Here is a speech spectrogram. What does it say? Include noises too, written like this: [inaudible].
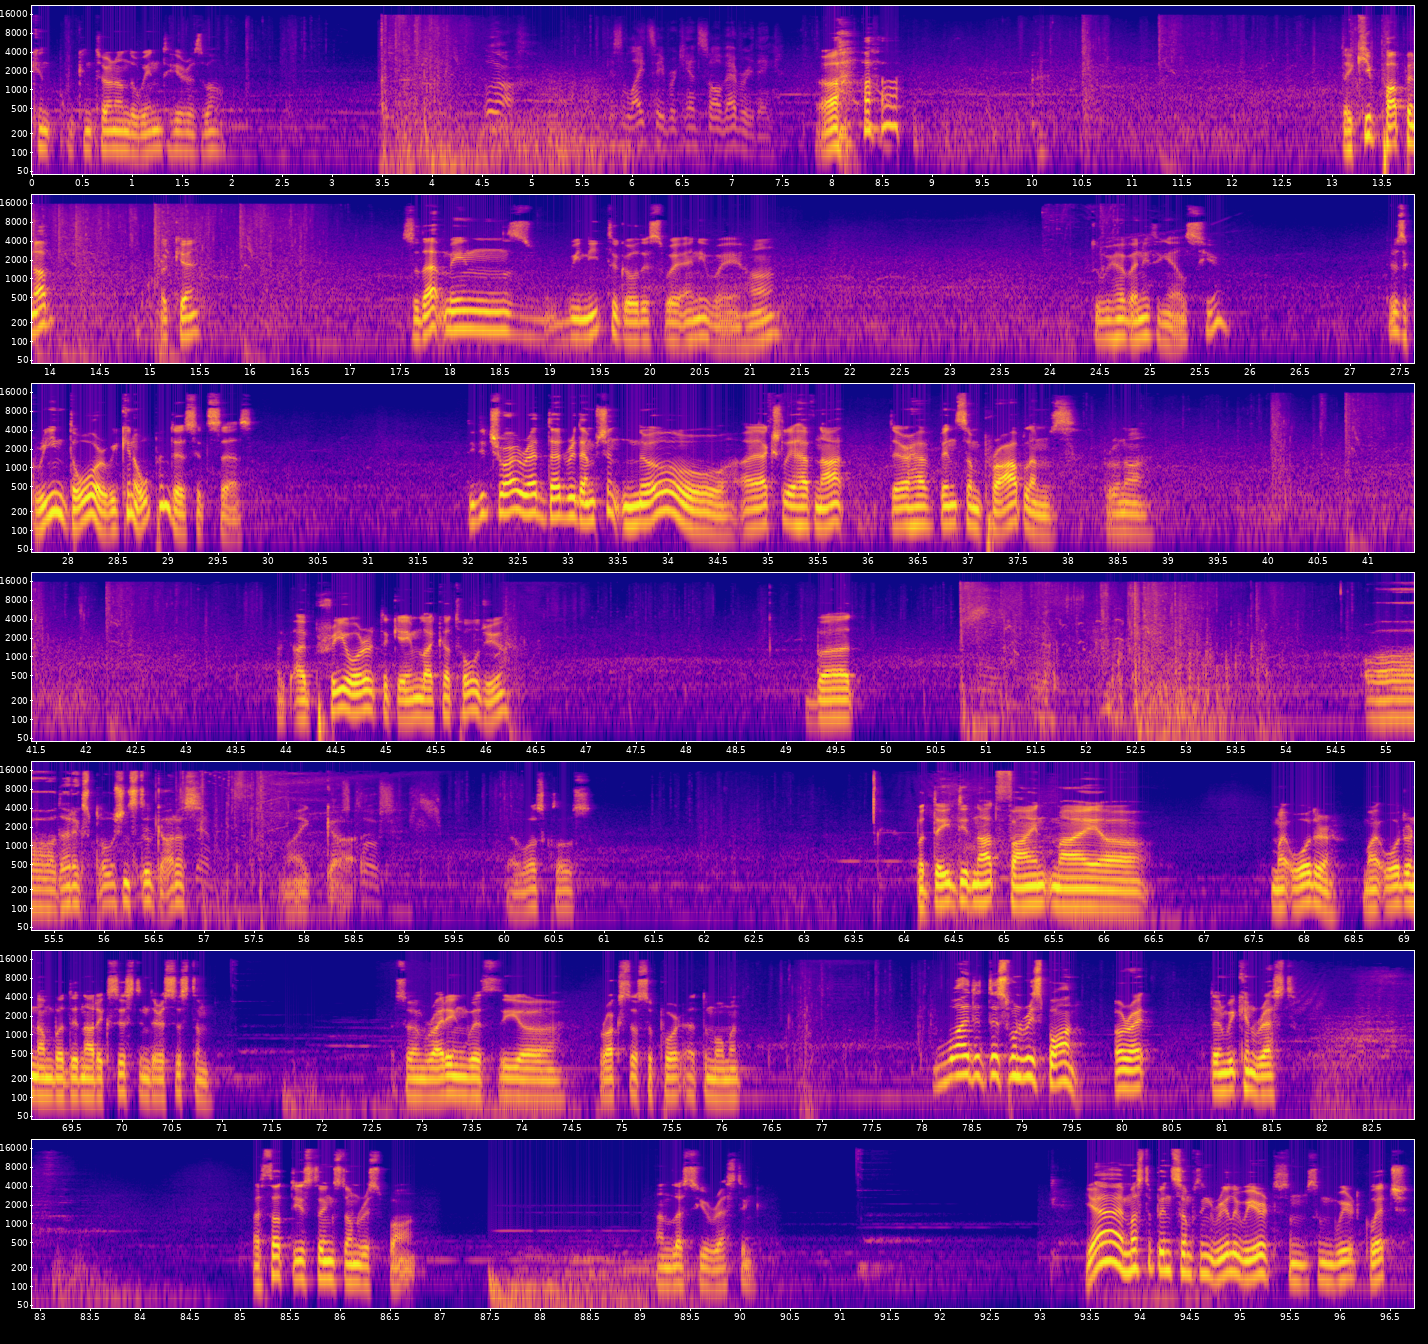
can we can turn on the wind here as well. Ugh. Guess a lightsaber can't solve everything. [laughs] they keep popping up. Okay. So that means we need to go this way anyway, huh? Do we have anything else here? There's a green door. We can open this, it says. Did you try Red Dead Redemption? No, I actually have not. There have been some problems, Bruno. I pre-ordered the game like I told you. But Oh, that explosion still got us. My god. That was close. But they did not find my uh, my order. My order number did not exist in their system. So I'm writing with the uh, Rockstar support at the moment. Why did this one respawn? Alright, then we can rest. I thought these things don't respawn. Unless you're resting. Yeah, it must have been something really weird, some some weird glitch.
